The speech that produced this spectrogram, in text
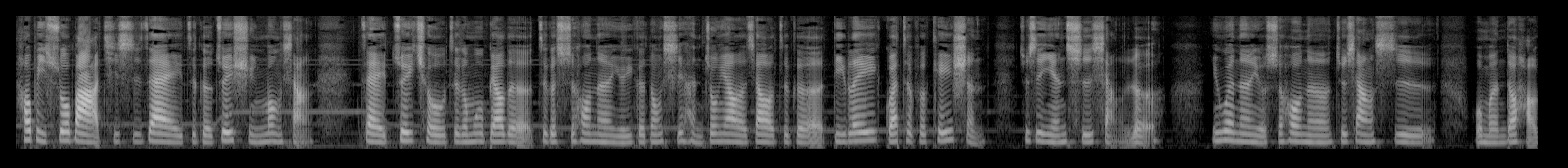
好比说吧，其实在这个追寻梦想，在追求这个目标的这个时候呢，有一个东西很重要的，叫这个 delay gratification。就是延迟享乐，因为呢，有时候呢，就像是我们都好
